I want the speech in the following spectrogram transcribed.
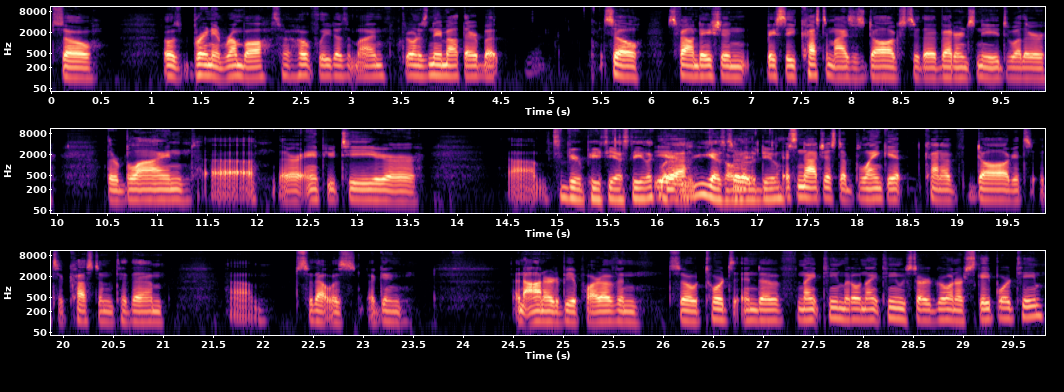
so it was Brandon Rumbaugh, so hopefully he doesn't mind throwing his name out there. But so this foundation basically customizes dogs to the veterans' needs, whether they're blind, uh, they're amputee, or um, severe PTSD. Like yeah, you guys all so know the deal. It's not just a blanket kind of dog. It's it's accustomed to them. Um, so that was again an honor to be a part of. And so towards the end of 19, middle of 19, we started growing our skateboard team.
